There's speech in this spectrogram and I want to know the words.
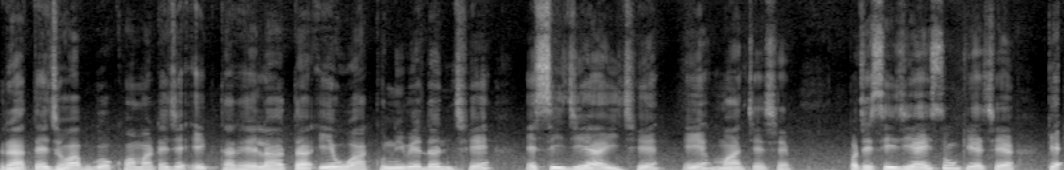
રાતે જવાબ ગોખવા માટે જે એકઠા થયેલા હતા એવું આખું નિવેદન છે એ સીજીઆઈ છે એ વાંચે છે. પછી સીજીઆઈ શું કહે છે કે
